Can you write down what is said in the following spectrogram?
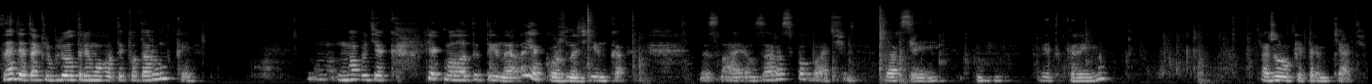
Знаєте, я так люблю отримувати подарунки. Ну, Мабуть, як, як мала дитина, а як кожна жінка. Не знаю, зараз побачимо. Зараз я її відкрию. Аж руки тремтять.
